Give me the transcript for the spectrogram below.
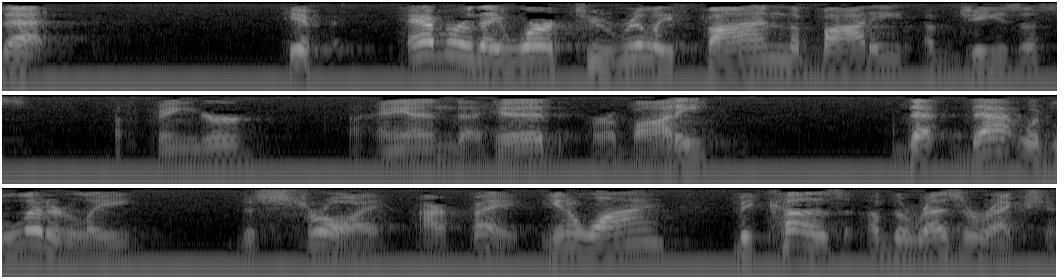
that if ever they were to really find the body of Jesus, a finger, a hand, a head, or a body, that that would literally destroy our faith. You know why? Because of the resurrection.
